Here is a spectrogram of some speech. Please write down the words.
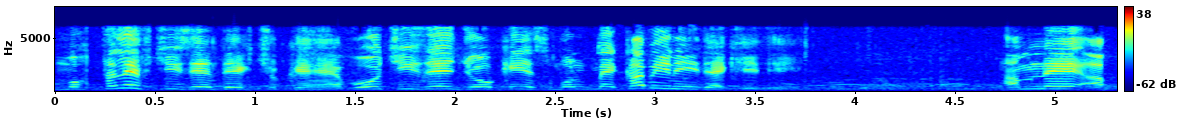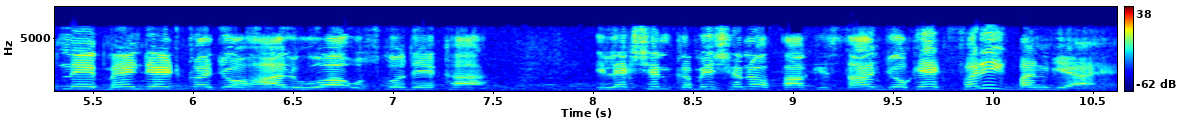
مختلف چیزیں دیکھ چکے ہیں۔ وہ چیزیں جو کہ اس ملک میں کبھی نہیں دیکھی تھی ہم نے اپنے مینڈیٹ کا جو حال ہوا اس کو دیکھا۔ الیکشن کمیشن آف پاکستان جو کہ ایک فریق بن گیا ہے۔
